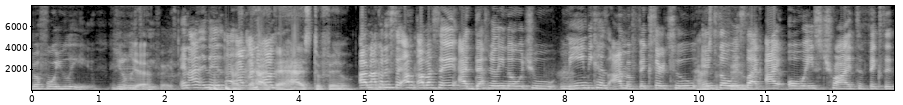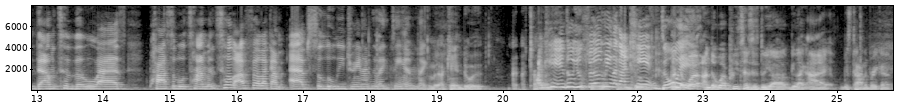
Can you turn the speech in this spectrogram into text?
before you leave. 'Cause you don't like Yeah. to leave first. And I, and it, I, I, I it, know has, it has to fail. I'm not gonna say. I'm, I'm about to say. I definitely know what you mean because I'm a fixer too, Has and to so it's like I always try to fix it down to the last possible time until I feel like I'm absolutely drained. I'd be like, damn, like I, can't do it. I, I try. I can't do. You feel me? Like I can't do Under it. what under what pretenses do y'all be like, all right, it's time to break up?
